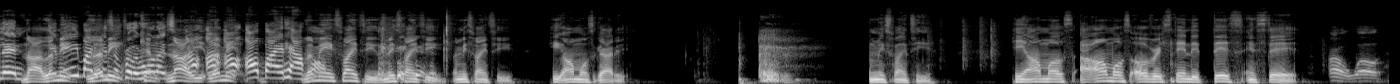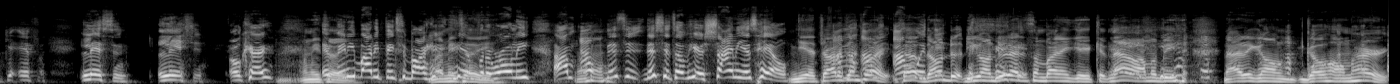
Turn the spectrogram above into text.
then Nah, let if me- anybody let hits me- him for the can- Rolex, nah, I'll, let me- I'll, I'll buy it half Let off. me explain to you. Let me explain to you. Let me explain to you. He almost got it. Let me explain to you. He almost I almost overextended this instead. Oh well, if listen, listen, okay. Let me If you. anybody thinks about hitting him for the. Rolly, I'm, I'm uh-huh. this is this shit's over here shiny as hell. Yeah, try to I'm- come I'm- Tell- don't it. do you gonna do that to somebody cause now I'm gonna be now they gonna go home hurt.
